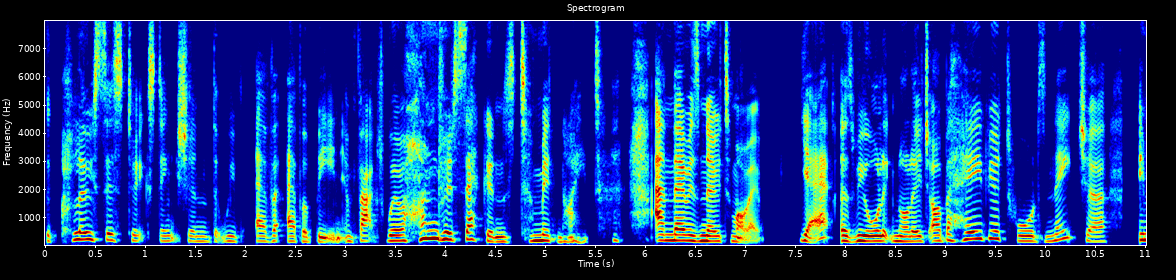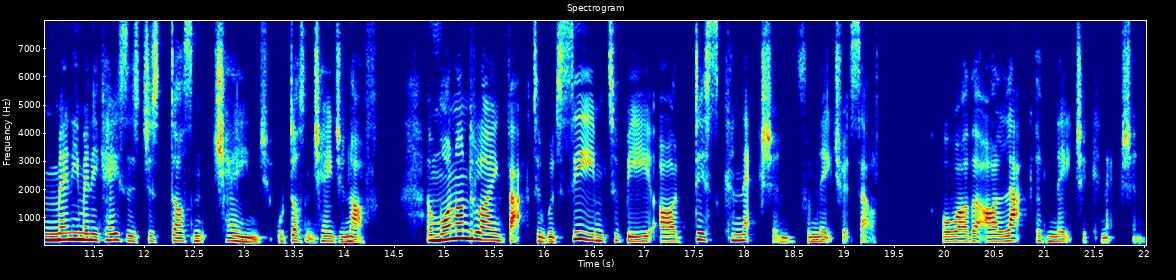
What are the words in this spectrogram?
the closest to extinction that we've ever, ever been. In fact, we're 100 seconds to midnight, and there is no tomorrow. Yet, as we all acknowledge, our behavior towards nature in many, many cases just doesn't change or doesn't change enough. And one underlying factor would seem to be our disconnection from nature itself or rather our lack of nature connection.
